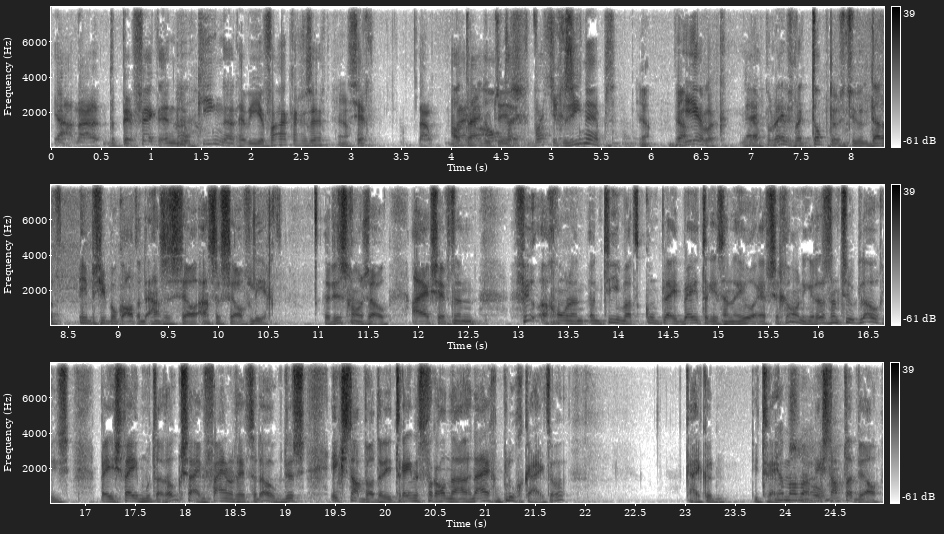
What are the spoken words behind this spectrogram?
Ja, nou, de perfect. En Lukien, dat hebben we hier vaker gezegd, zegt nou, Altijd altijd is. wat je gezien hebt. Ja. Heerlijk. Ja, het probleem is bij topclubs natuurlijk dat het in principe ook altijd aan zichzelf, aan zichzelf ligt. Dat is gewoon zo. Ajax heeft een, veel, eh, gewoon een, een team wat compleet beter is dan een heel FC Groningen. Dat is natuurlijk logisch. PSV moet dat ook zijn. Feyenoord heeft dat ook. Dus ik snap wel dat die trainers vooral naar hun eigen ploeg kijkt hoor. Kijken. Die trainers. Ja, ik snap dat wel.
